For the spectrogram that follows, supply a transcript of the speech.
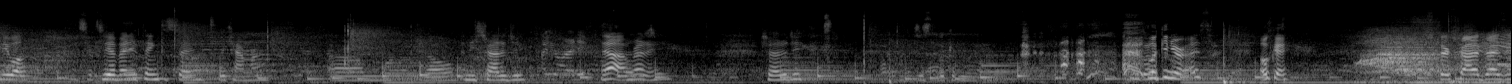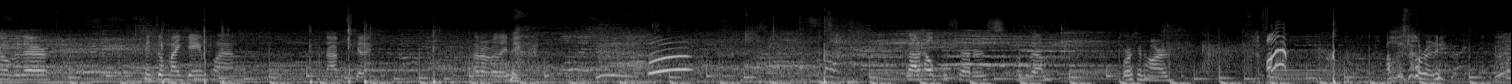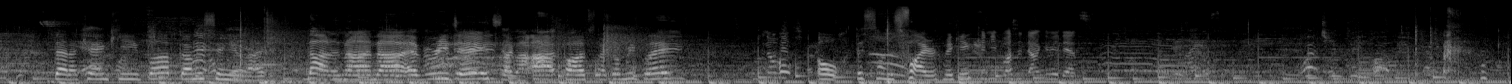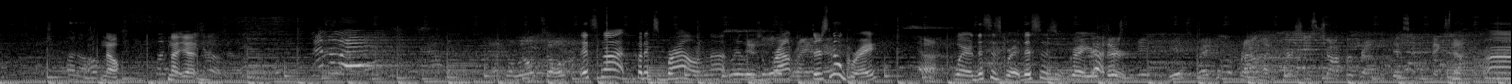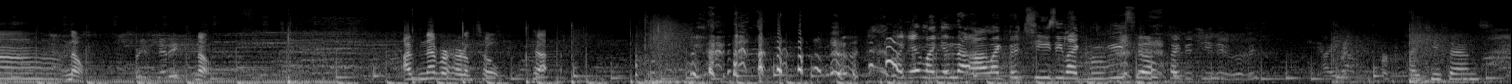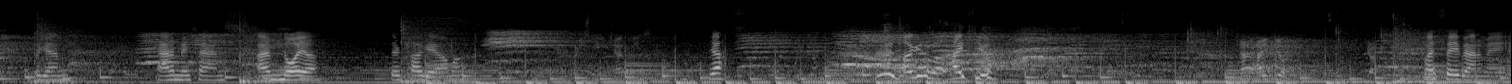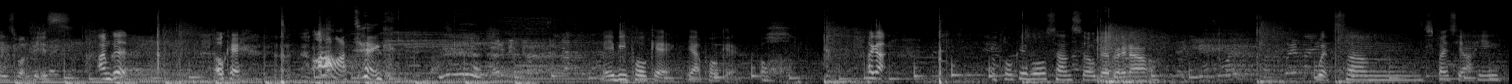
Miwa, do you have anything to say to the camera? Um, no, Any strategy? Are you ready? Yeah, I'm ready. Strategy? just look at my. Look in your eyes. Okay. They're strategizing over there. Think of my game plan. No, I'm just kidding. I don't really do that. Gotta help the shredders. Look at them. Working hard. Ah! I was not ready. That I can't keep up, got me singing like na na na na every day. It's like my iPod stuck on replay. No. Oh, this song is fire, Mickey. Can you bust it down? Give me a dance. No, not yet. That's a little taupe. It's not, but it's brown, not really There's brown. gray There's no gray. Yeah. Where? This is gray. This is gray. Your Yeah, there's it's regular brown, like Hershey's chocolate brown with this and it mixed up. Uh, no, Are you kidding? no. I've never heard of taupe. Yeah. like in, like in the uh, like the cheesy like movies. Yeah. Like the cheesy movies. Haikyuu fans, again. Anime fans. I'm Noya. They're Kageyama. You speak Japanese? Yeah. Talking about Haikyuu. How, how you feeling? My fave anime is One Piece. I'm good. Okay. Ah, tank. Be good. Maybe poke. Yeah, poke. Oh, I got a poke bowl. Sounds so good right now. With some spicy ahi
